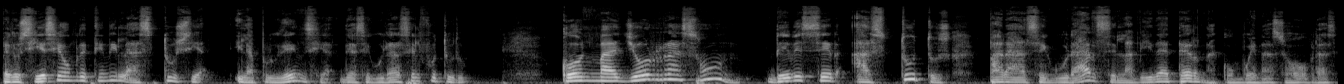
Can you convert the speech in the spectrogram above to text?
pero si ese hombre tiene la astucia y la prudencia de asegurarse el futuro, con mayor razón debe ser astutos para asegurarse la vida eterna con buenas obras,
